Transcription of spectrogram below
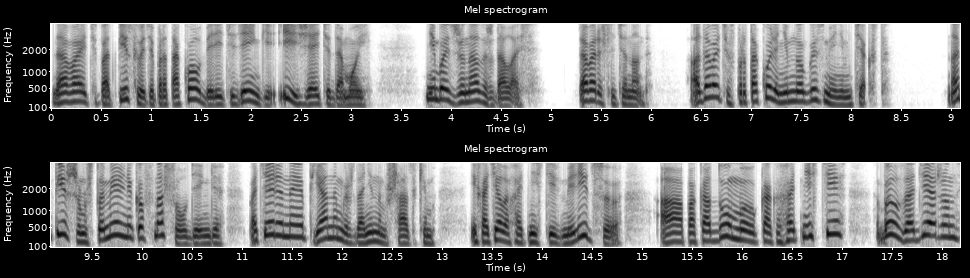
Давайте, подписывайте протокол, берите деньги и езжайте домой. Небось, жена заждалась. Товарищ лейтенант, а давайте в протоколе немного изменим текст. Напишем, что Мельников нашел деньги, потерянные пьяным гражданином Шацким, и хотел их отнести в милицию, а пока думал, как их отнести, был задержан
